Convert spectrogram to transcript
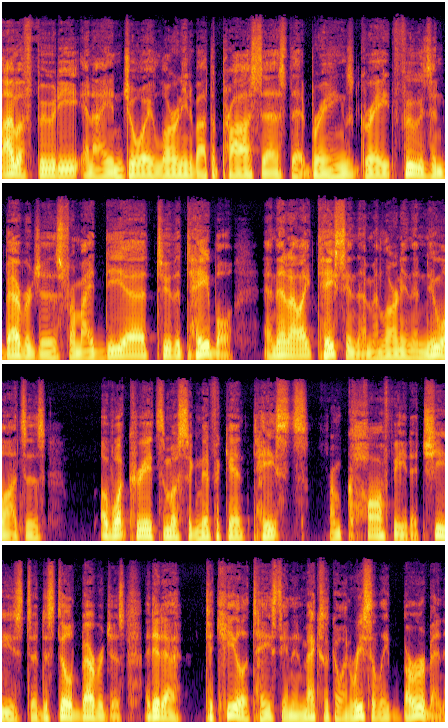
I'm a foodie and I enjoy learning about the process that brings great foods and beverages from idea to the table. And then I like tasting them and learning the nuances of what creates the most significant tastes from coffee to cheese to distilled beverages. I did a tequila tasting in Mexico and recently bourbon.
